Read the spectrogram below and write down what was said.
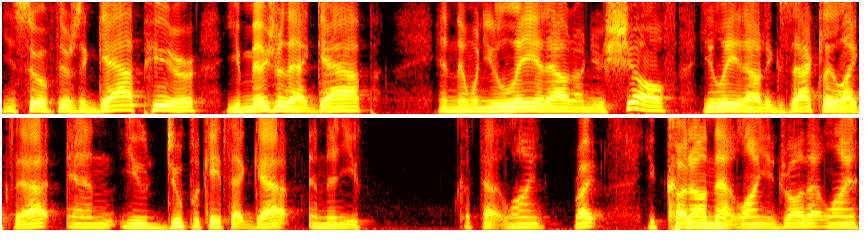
And so if there's a gap here, you measure that gap, and then when you lay it out on your shelf, you lay it out exactly like that, and you duplicate that gap, and then you cut that line right? You cut on that line, you draw that line,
